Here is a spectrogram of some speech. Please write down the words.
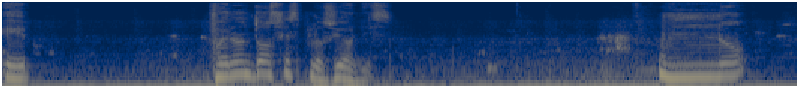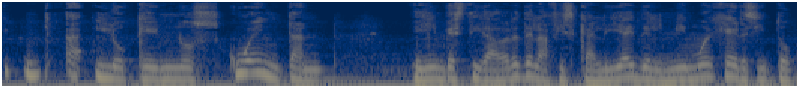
eh, fueron dos explosiones. No, a- lo que nos cuentan investigadores de la Fiscalía y del mismo Ejército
